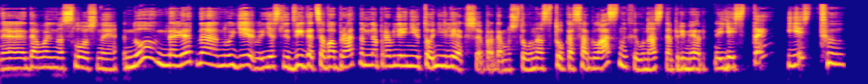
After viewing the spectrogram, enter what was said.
э, довольно сложные, но, наверное, ну, е- если двигаться в обратном направлении, то не легче, потому что у нас столько согласных, и у нас, например, есть «т», есть «т»,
